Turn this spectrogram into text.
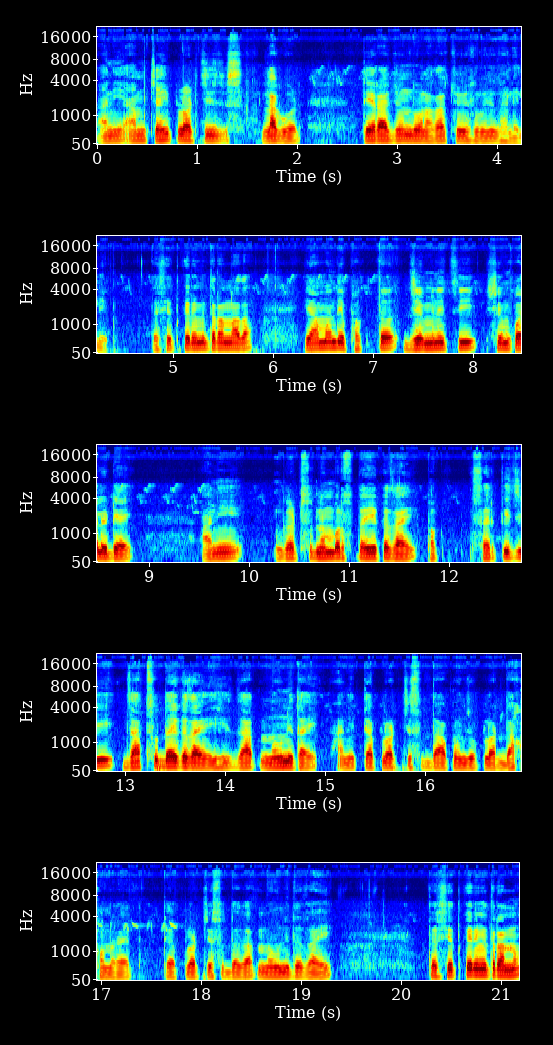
आणि आमच्याही प्लॉटची लागवड तेरा जून दोन हजार चोवीस रोजी झालेली आहे. तर शेतकरी मित्रांनो आता यामध्ये फक्त जमिनीची सेम क्वालिटी आहे आणि गट नंबरसुद्धा एकच आहे. फक्त सरकीची जातसुद्धा एकच आहे. ही जात नवनीत आहे आणि त्या प्लॉटची सुद्धा आपण जो प्लॉट दाखवणार आहेत त्या प्लॉटची सुद्धा जात नवनीतच आहे. तर शेतकरी मित्रांनो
